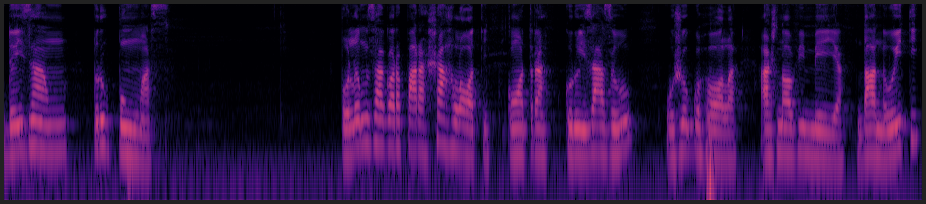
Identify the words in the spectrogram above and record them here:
2 a 1 para o Pumas. Pulamos agora para Charlotte contra Cruz Azul. O jogo rola às 9h30 da noite.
